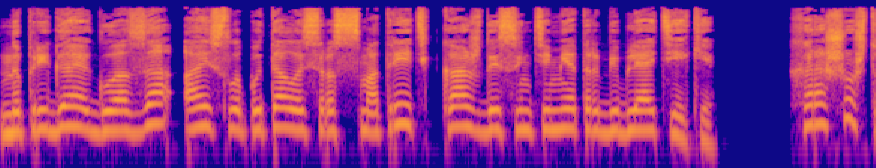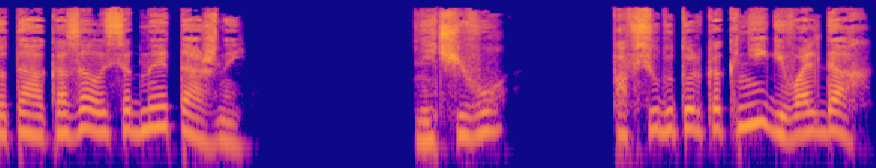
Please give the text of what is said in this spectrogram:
Напрягая глаза, Айсла пыталась рассмотреть каждый сантиметр библиотеки. Хорошо, что та оказалась одноэтажной. Ничего. Повсюду только книги во льдах.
